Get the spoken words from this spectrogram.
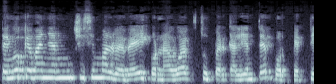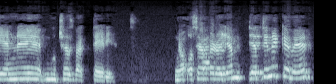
tengo que bañar muchísimo al bebé y con agua súper caliente porque tiene muchas bacterias. ¿no? O sea, pero ya, ya tiene que ver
